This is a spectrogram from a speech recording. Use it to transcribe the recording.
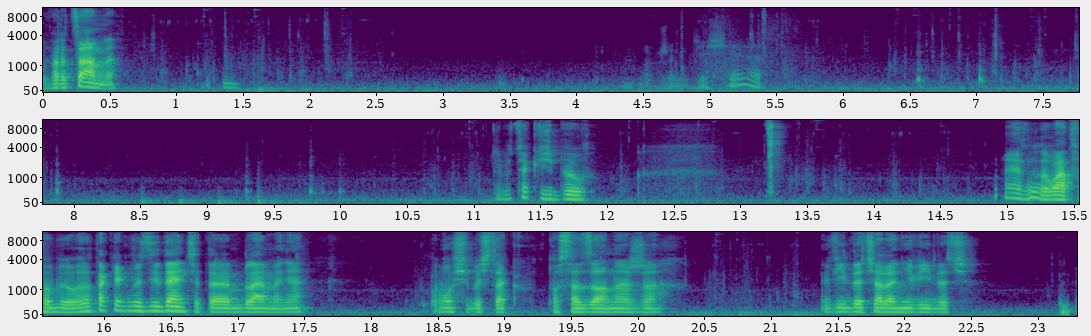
Wracamy. Może gdzieś jest. Żeby to jakiś był. Nie, to, to łatwo było. To tak jak w Rezydencie te emblemy, nie? To musi być tak posadzone, że widać, ale nie widać.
